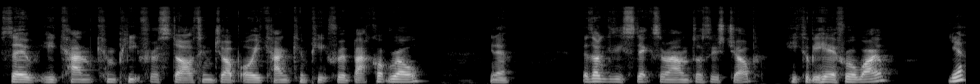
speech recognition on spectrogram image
So he can compete for a starting job or he can compete for a backup role. You know, as long as he sticks around, does his job, he could be here for a while. Yeah,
